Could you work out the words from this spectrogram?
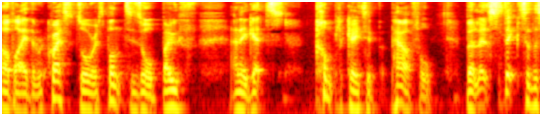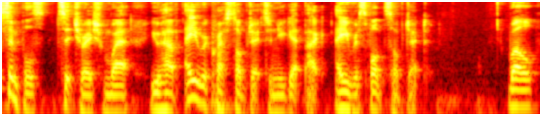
of either requests or responses or both, and it gets complicated but powerful. But let's stick to the simple situation where you have a request object and you get back a response object. Well,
